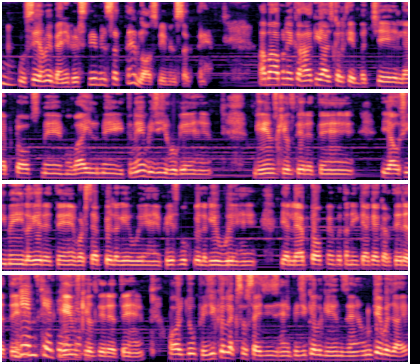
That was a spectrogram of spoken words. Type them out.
हम्म, उससे हमें बेनिफिट्स भी मिल सकते हैं लॉस भी मिल सकते हैं। अब आपने कहा कि आजकल के बच्चे लैपटॉप्स में मोबाइल में इतने बिज़ी हो गए हैं गेम्स खेलते रहते हैं या उसी में ही लगे रहते हैं व्हाट्सएप पे लगे हुए हैं फेसबुक पे लगे हुए हैं या लैपटॉप में पता नहीं क्या क्या करते रहते हैं। गेम्स खेलते रहते गेम्स हैं। खेलते रहते हैं। और जो फ़िज़िकल एक्सरसाइजेज हैं फ़िज़िकल गेम्स हैं उनके बजाय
